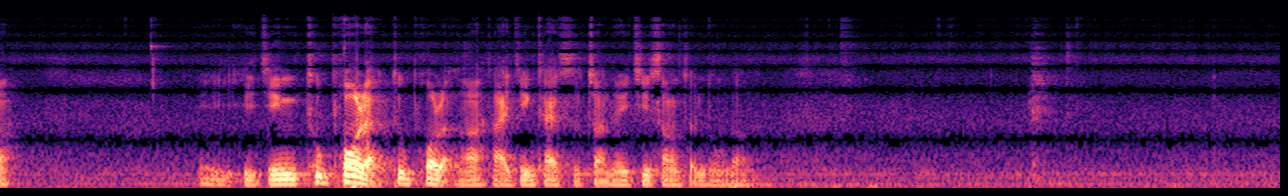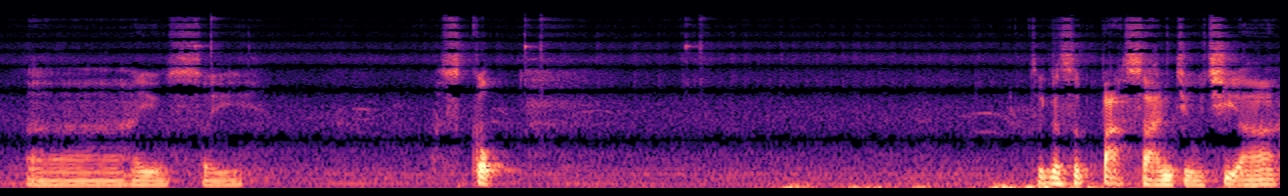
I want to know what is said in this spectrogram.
啊，已已经突破了，突破了啊，它已经开始转回去上升通道了。呃，还有谁？Scope，这个是八三九七啊。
